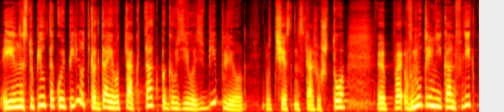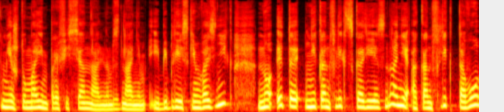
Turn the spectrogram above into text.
И наступил такой период, когда я вот так, так погрузилась в Библию, вот честно скажу, что э, внутренний конфликт между моим профессиональным знанием и библейским возник, но это не конфликт скорее знания, а конфликт того,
